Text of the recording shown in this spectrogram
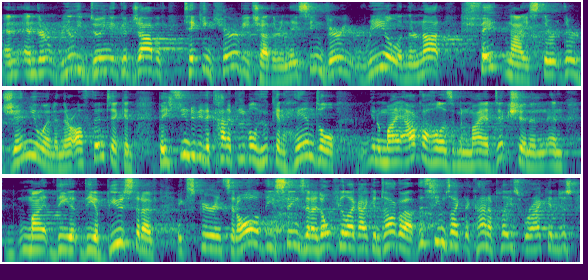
And, and they're really doing a good job of taking care of each other. And they seem very real and they're not fake nice. They're, they're genuine and they're authentic. And they seem to be the kind of people who can handle you know, my alcoholism and my addiction and, and my, the, the abuse that I've experienced and all of these things that I don't feel like I can talk about. This seems like the kind of place where I can just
